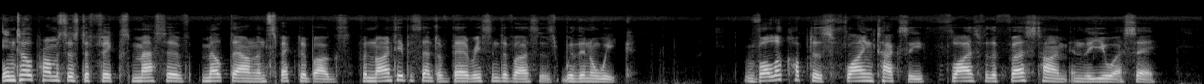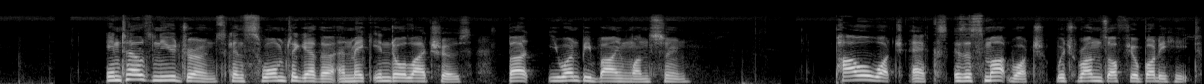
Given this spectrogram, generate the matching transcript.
Intel promises to fix massive meltdown and Spectre bugs for 90% of their recent devices within a week. Volocopter's flying taxi flies for the first time in the USA. Intel's new drones can swarm together and make indoor light shows, but you won't be buying one soon. PowerWatch X is a smartwatch which runs off your body heat.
